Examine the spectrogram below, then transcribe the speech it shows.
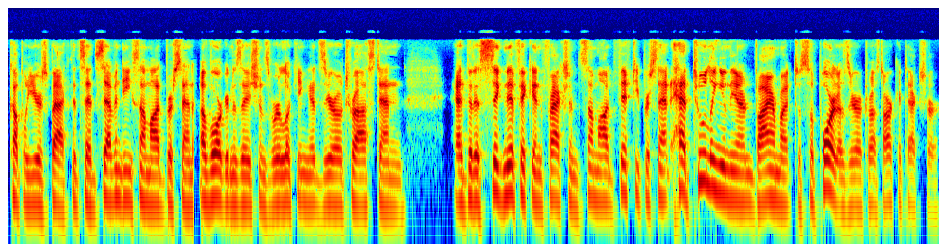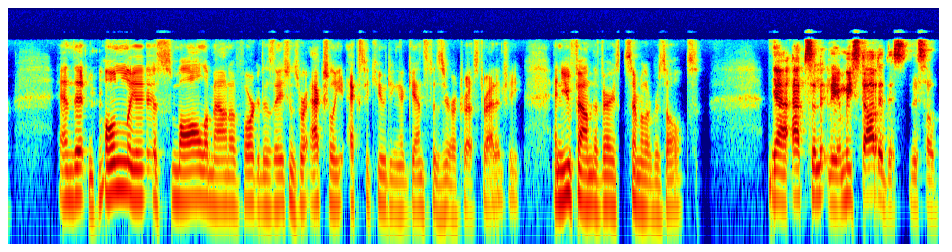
a couple years back that said 70 some odd percent of organizations were looking at zero trust and and that a significant fraction, some odd 50%, had tooling in the environment to support a zero trust architecture, and that mm-hmm. only a small amount of organizations were actually executing against a zero trust strategy. And you found the very similar results. Yeah, absolutely. And we started this this whole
